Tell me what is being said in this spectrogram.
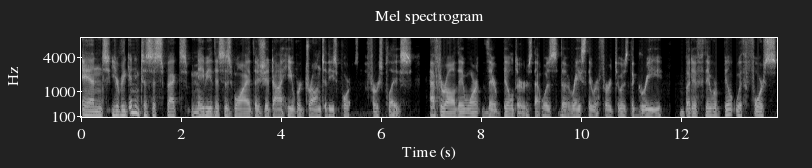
And you're beginning to suspect maybe this is why the Jadahi were drawn to these ports in the first place. After all, they weren't their builders. That was the race they referred to as the Gree. But if they were built with force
